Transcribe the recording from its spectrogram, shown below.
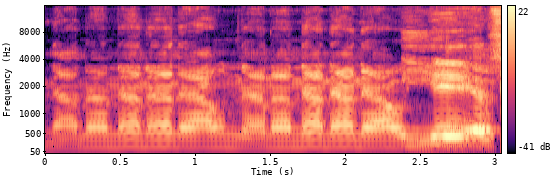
Now, now, now, now, now, now, now, now, now, now, yes.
